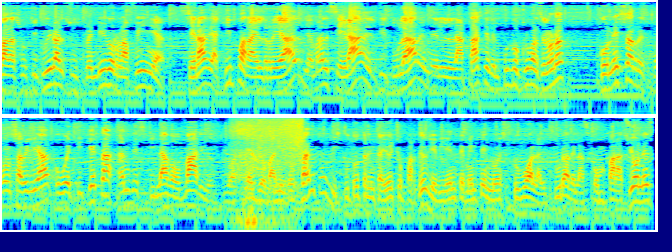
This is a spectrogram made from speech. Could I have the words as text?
para sustituir al suspendido Rafinha. ¿Será de aquí para el Real? Yamal será el titular en el ataque del Fútbol Club Barcelona. Con esa responsabilidad o etiqueta han desfilado varios. Lo hacía Giovanni Dos Santos, disputó 38 partidos y evidentemente no estuvo a la altura de las comparaciones.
